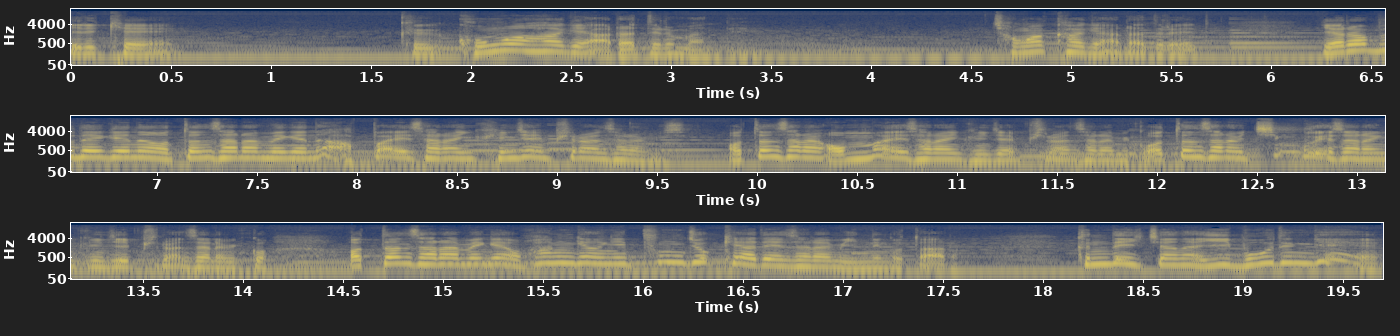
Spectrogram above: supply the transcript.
이렇게 그 공허하게 알아들으면 안 돼. 정확하게 알아들어야 돼. 여러분에게는 어떤 사람에게는 아빠의 사랑이 굉장히 필요한 사람이 있어요. 어떤 사람 엄마의 사랑이 굉장히 필요한 사람이 있고 어떤 사람은 친구의 사랑이 굉장히 필요한 사람이 있고 어떤 사람에게 환경이 풍족해야 되는 사람이 있는 것도 알아. 근데 있잖아. 이 모든 게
